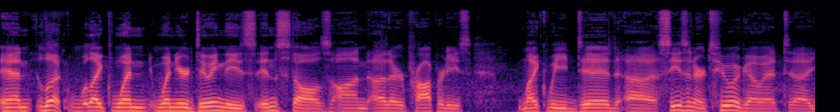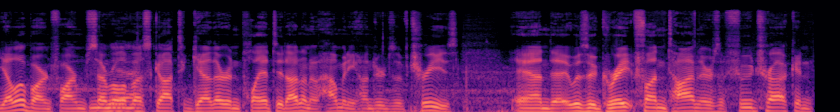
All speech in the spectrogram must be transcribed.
And look, like when when you're doing these installs on other properties, like we did a season or two ago at uh, Yellow Barn Farm, several of us got together and planted I don't know how many hundreds of trees, and uh, it was a great fun time. There was a food truck and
